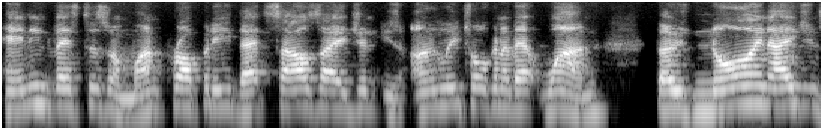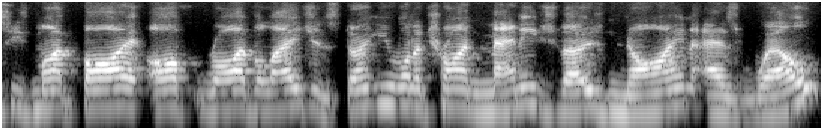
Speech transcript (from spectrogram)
10 investors on one property. That sales agent is only talking about one. Those nine agencies might buy off rival agents. Don't you want to try and manage those nine as well?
